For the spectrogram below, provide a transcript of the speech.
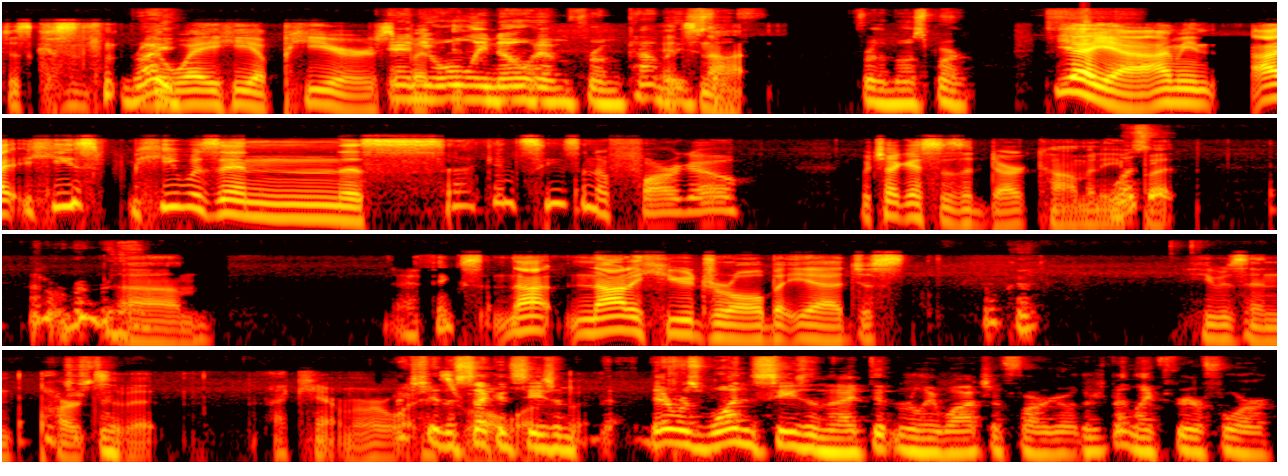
just because the way he appears. And you only know him from comedy it's stuff, not. for the most part. Yeah, yeah. I mean, I he's he was in the second season of Fargo, which I guess is a dark comedy, Was but it? I don't remember that. um, I think so. not not a huge role, but yeah, just okay. He was in parts of it. I can't remember what Actually, the second was, season, but there was one season that I didn't really watch of Fargo. There's been like three or four.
